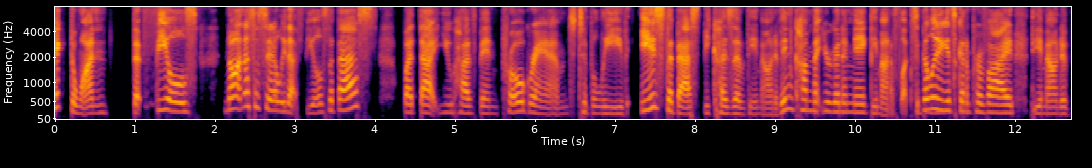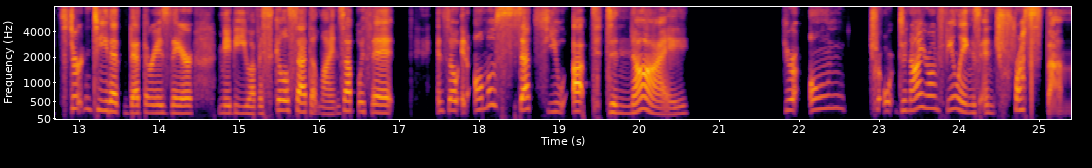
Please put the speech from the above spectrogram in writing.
pick the one that feels not necessarily that feels the best, but that you have been programmed to believe is the best because of the amount of income that you're going to make, the amount of flexibility mm-hmm. it's going to provide, the amount of certainty that that there is there. Maybe you have a skill set that lines up with it. And so it almost sets you up to deny your own tr- deny your own feelings and trust them.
